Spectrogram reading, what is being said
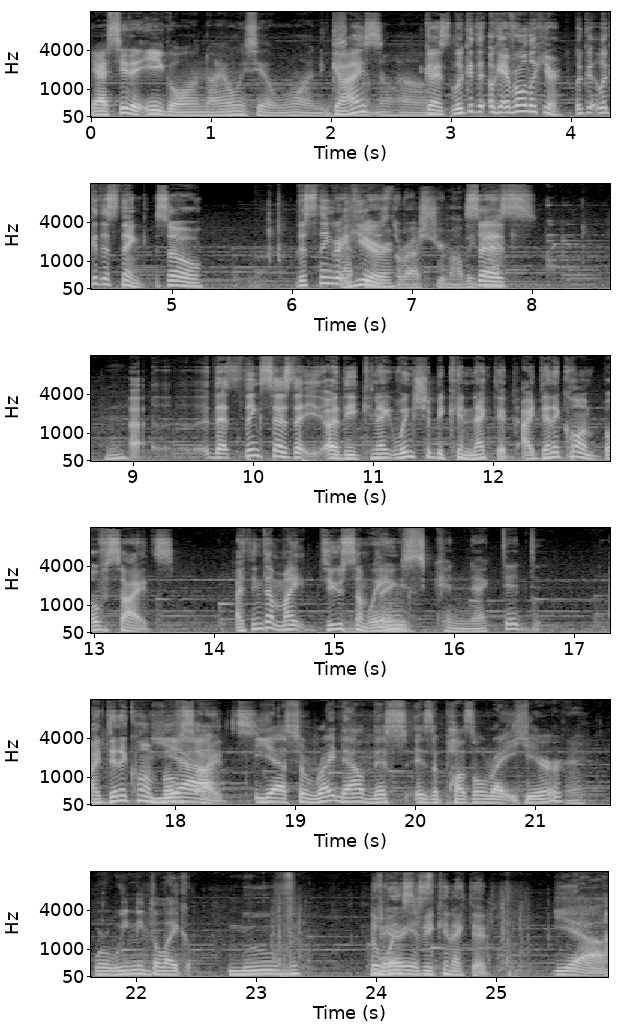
yeah, I see the eagle and I only see the one. so I don't Guys, know how. Guys, look at the. Okay, everyone, look here. Look at look at this thing. So, this thing right have to use here the restroom. I'll be says. Hmm? Uh, that thing says that uh, the connect wings should be connected, identical on both sides. I think that might do something. Wings connected. Identical on both yeah, sides. yeah. So right now this is a puzzle right here Okay. where we need to like move The wings various. to be connected. yeah.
